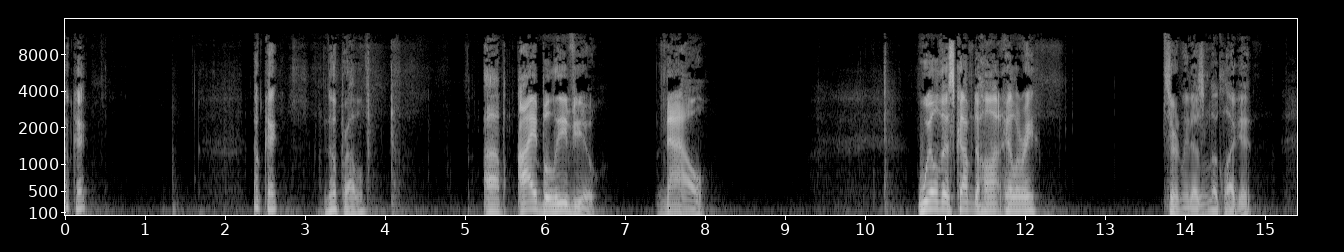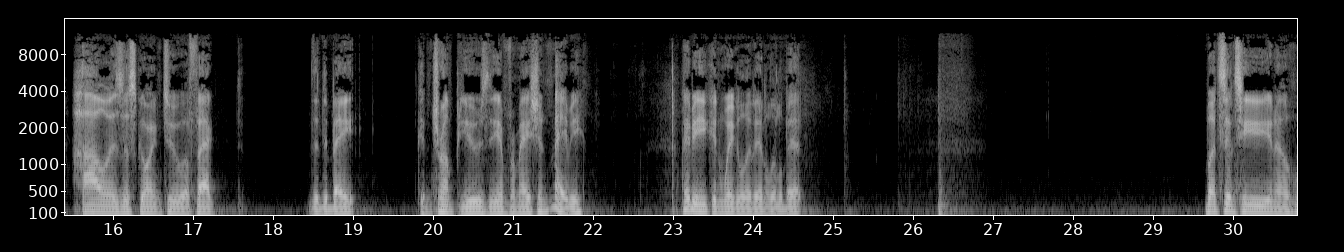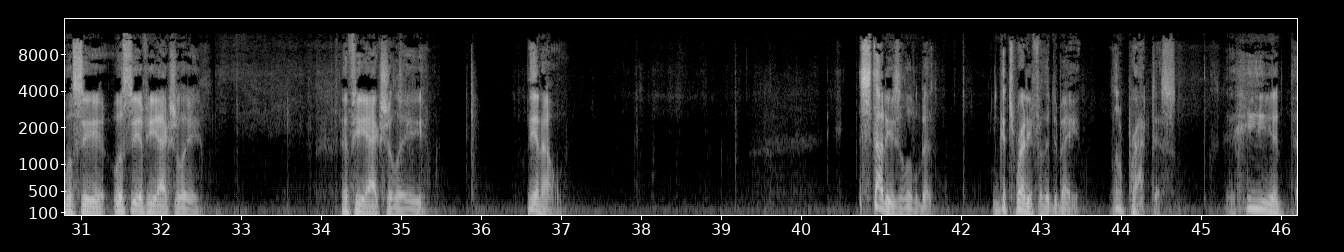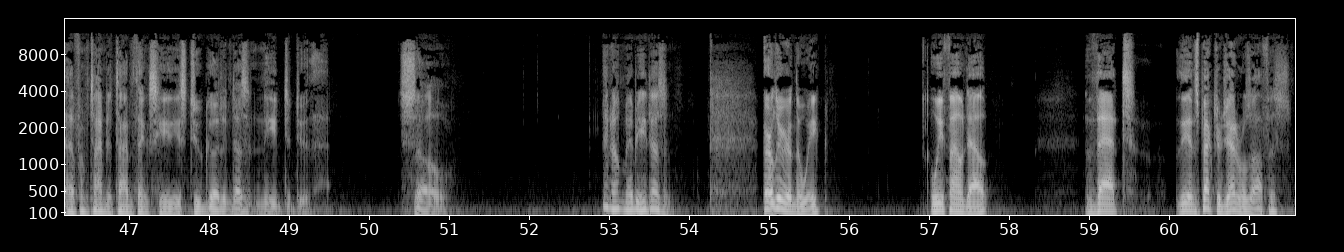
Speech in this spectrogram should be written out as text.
Okay. Okay. No problem. Um, I believe you now. Will this come to haunt Hillary? Certainly doesn't look like it. How is this going to affect the debate? Can Trump use the information? Maybe. Maybe he can wiggle it in a little bit. But since he, you know, we'll see. We'll see if he actually, if he actually, you know, studies a little bit, gets ready for the debate, a little practice. He, uh, from time to time, thinks he's too good and doesn't need to do that. So, you know, maybe he doesn't. Earlier in the week, we found out that the inspector general's office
